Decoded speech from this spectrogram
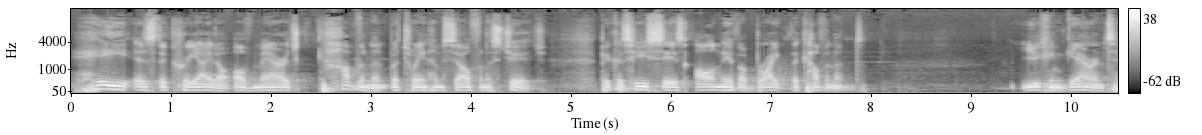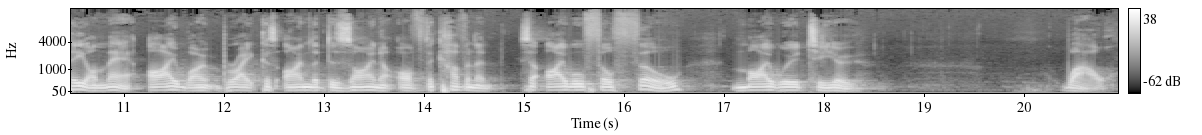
He is the creator of marriage covenant between Himself and His church because he says, I'll never break the covenant. You can guarantee on that, I won't break because I'm the designer of the covenant. So I will fulfill my word to you. Wow.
